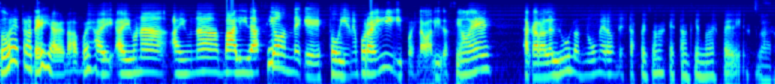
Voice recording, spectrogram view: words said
todo es estrategia, ¿verdad? Pues hay, hay, una, hay una validación de que esto viene por ahí y pues la validación es sacar a la luz los números de estas personas que están siendo despedidas. Claro.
